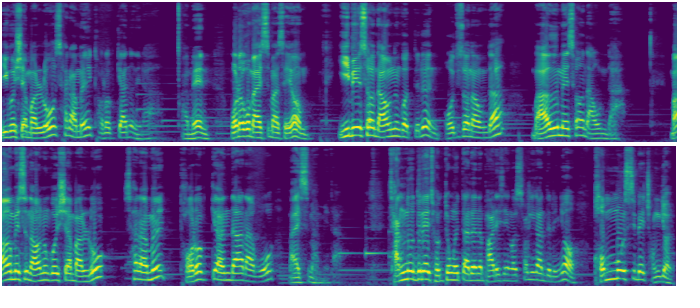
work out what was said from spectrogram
이것이야말로 사람을 더럽게 하느니라. 아멘. 뭐라고 말씀하세요? 입에서 나오는 것들은 어디서 나온다? 마음에서 나온다. 마음에서 나오는 것이야말로 사람을 더럽게 한다라고 말씀합니다. 장로들의 전통을 따르는 바리새인과 서기관들은요 겉모습의 정결,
